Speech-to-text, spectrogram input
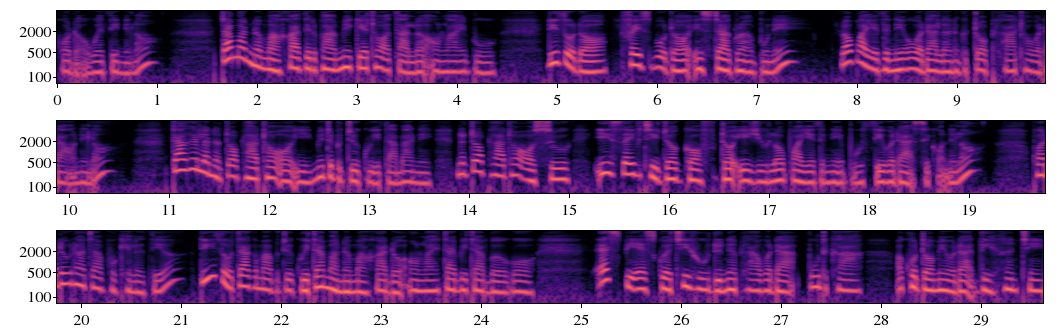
ခေါ်တော့အဝဲသိနေလော တမနမခါတိဖာမိကဲထောအစာလအွန်လိုင်းဘူးဒီဆိုတော့ Facebook တော့ Instagram ပူနေလောပါရဲ့တဲ့နေဩဝဒါလနကတော့ဖလားထောဝဒါအောင်နေလောတာဂက်လနတော့ဖလားထောအော်ဤမိတပတူကွေတာမနေနတော့ဖလားထောအော်ဆူ esafety.gov.au လောပါရဲ့တဲ့နေဘူးသေဝဒါစစ်ကောနေလောဘွာဒုနာတာဖိုခဲလတီဒီဆိုတာကမပတူကွေတမနမခါတော့ online တိုင်ပီတာဘောကို SPS ကွယ်တီဟူဒုနေဖလာဝဒပူတခါအခုတော်မေဝဒဒီဟန်တင်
